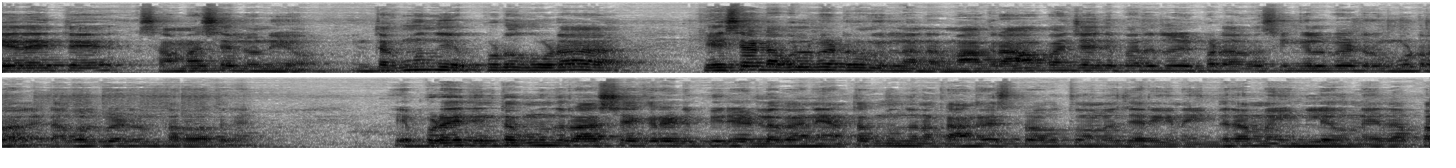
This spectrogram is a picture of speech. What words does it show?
ఏదైతే సమస్యలు ఉన్నాయో ఇంతకుముందు ఎప్పుడు కూడా కేసీఆర్ డబుల్ బెడ్రూమ్ ఇల్లు అన్నారు. మా గ్రామ పంచాయతీ పరిధిలో ఇప్పటివరకు సింగిల్ బెడ్రూమ్ కూడా రాలేదు డబుల్ బెడ్రూమ్ తర్వాత కానీ ఎప్పుడైతే ఇంతకుముందు రాజశేఖర రెడ్డి పీరియడ్లో కానీ అంతకుముందు ఉన్న కాంగ్రెస్ ప్రభుత్వంలో జరిగిన ఇందిరమ్మ ఇండ్లే ఉన్నాయి తప్ప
